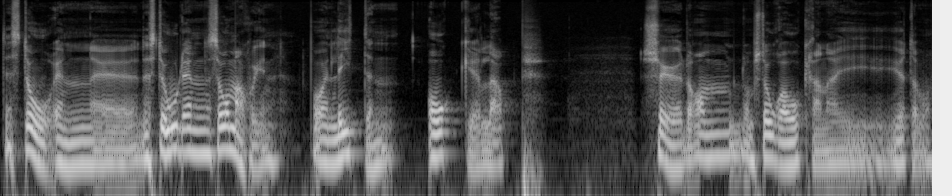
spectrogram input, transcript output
Det, står en, eh, det stod en såmaskin på en liten åkerlapp söder om de stora åkrarna i Götabo.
